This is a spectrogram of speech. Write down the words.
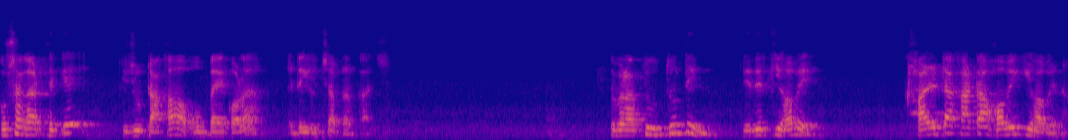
কোষাগার থেকে কিছু টাকা অপব্যয় করা, এটাই হচ্ছে আপনার কাজ। এবার আপনি উত্তর দিন। এদের কি হবে? খালটা কাটা হবে কি হবে না?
